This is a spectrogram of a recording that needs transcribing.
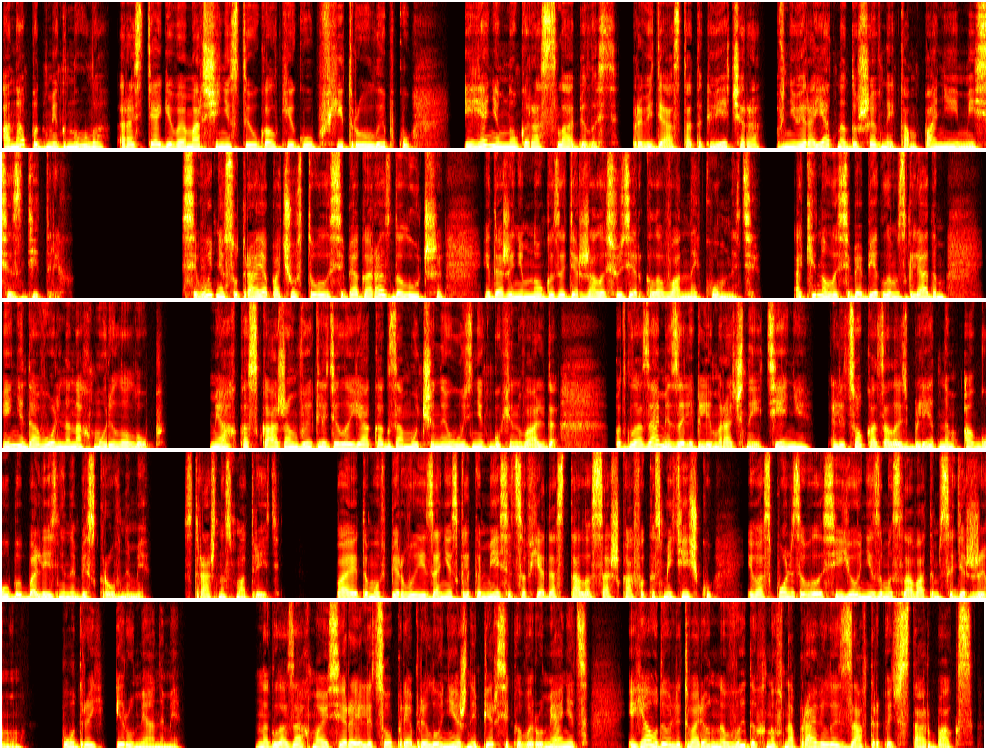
Она подмигнула, растягивая морщинистые уголки губ в хитрую улыбку, и я немного расслабилась, проведя остаток вечера в невероятно душевной компании миссис Дитрих. Сегодня с утра я почувствовала себя гораздо лучше и даже немного задержалась у зеркала в ванной комнате. Окинула себя беглым взглядом и недовольно нахмурила лоб. Мягко скажем, выглядела я как замученный узник Бухенвальда. Под глазами залегли мрачные тени, лицо казалось бледным, а губы болезненно бескровными. Страшно смотреть. Поэтому впервые за несколько месяцев я достала со шкафа косметичку и воспользовалась ее незамысловатым содержимым — пудрой и румянами. На глазах мое серое лицо приобрело нежный персиковый румянец, и я, удовлетворенно выдохнув, направилась завтракать в Starbucks.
